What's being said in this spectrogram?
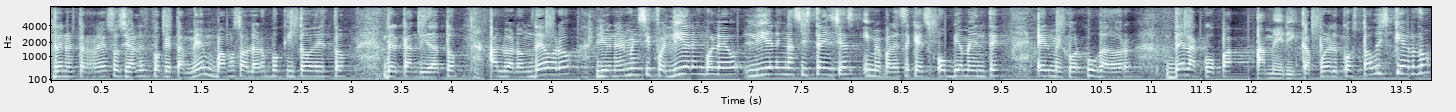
de nuestras redes sociales porque también vamos a hablar un poquito de esto del candidato al balón de oro. Lionel Messi fue líder en goleo, líder en asistencias y me parece que es obviamente el mejor jugador de la Copa América. Por el costado izquierdo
